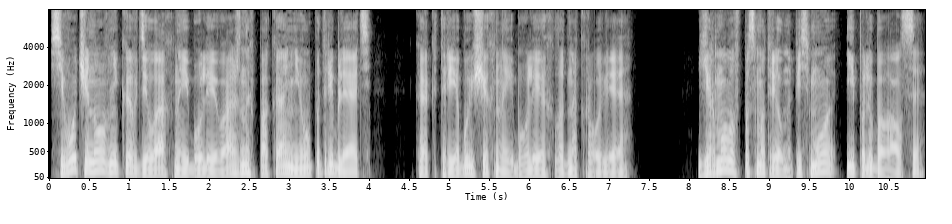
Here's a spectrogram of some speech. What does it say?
всего чиновника в делах наиболее важных пока не употреблять, как требующих наиболее хладнокровия. Ермолов посмотрел на письмо и полюбовался.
